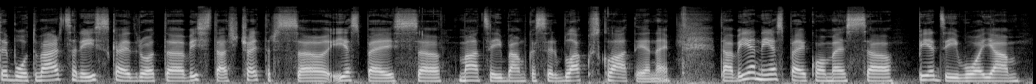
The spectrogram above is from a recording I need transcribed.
te būtu vērts arī izskaidrot visas tās četras iespējas mācībām, kas ir blakus klātienē. Tā viena iespēja, ko mēs piedzīvojām Eh,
